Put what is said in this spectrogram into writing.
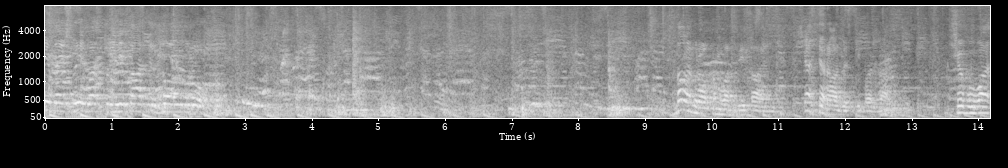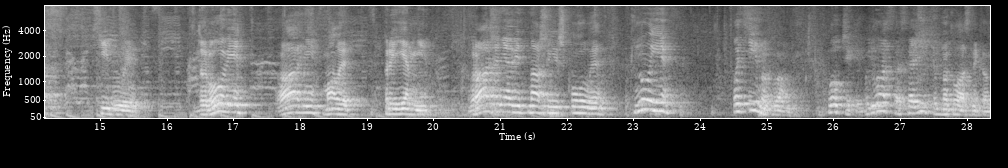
Ми зайшли вас привітати з Новим роком. З Новим роком вас вітаємо. Щастя, радості бажаємо. Щоб у вас всі були здорові, гарні, мали приємні враження від нашої школи. Ну і оцінок вам. Хлопчики, будь ласка, скажіть однокласникам.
